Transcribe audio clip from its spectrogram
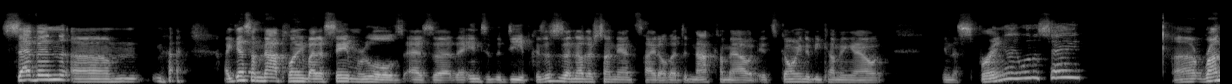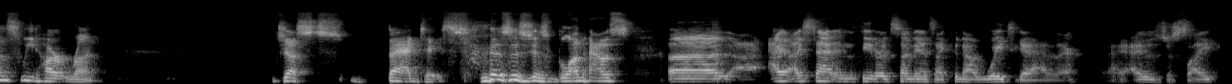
Seven, um, I guess I'm not playing by the same rules as uh, the Into the Deep because this is another Sundance title that did not come out. It's going to be coming out in the spring, I want to say. Uh, Run, Sweetheart, Run. Just bad taste. this is just Blumhouse. Uh, I, I, sat in the theater at Sundance. I could not wait to get out of there. I, I was just like,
